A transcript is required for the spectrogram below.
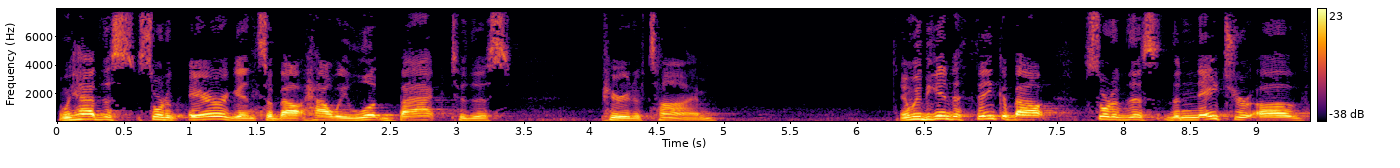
we have this sort of arrogance about how we look back to this period of time. And we begin to think about sort of this the nature of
